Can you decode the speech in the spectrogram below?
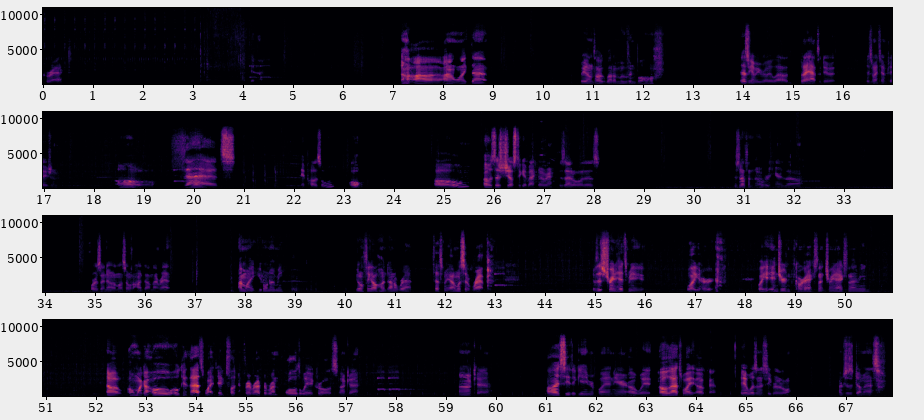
Correct. Yeah. Uh, I don't like that. We don't talk about a moving ball. this is gonna be really loud, but I have to do it. It's my temptation. Oh, that's a puzzle? Oh. Oh. Oh, is this just to get back over? Is that all it is? There's nothing over here, though. As far as I know, unless I want to hunt down that rat. I might. You don't know me. You don't think I'll hunt down a rat? Test me. I almost said rap. if this train hits me, will I get hurt? will I get injured? Car accident? Train accident, I mean? Oh, oh my god. Oh, okay, that's why it takes fucking forever. I have to run all the way across. Okay. Okay. Oh, I see the game you're playing here. Oh, wait. Oh, that's why. Okay. It wasn't a secret at all. I'm just a dumbass.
